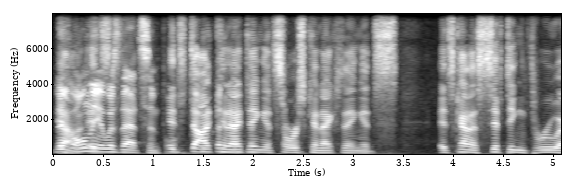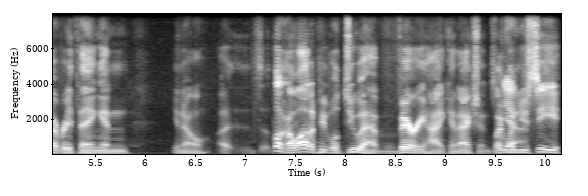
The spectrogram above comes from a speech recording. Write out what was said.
No, if only it was that simple. It's dot connecting. it's source connecting. It's it's kind of sifting through everything and you know, uh, look, a lot of people do have very high connections. Like yeah. when you see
